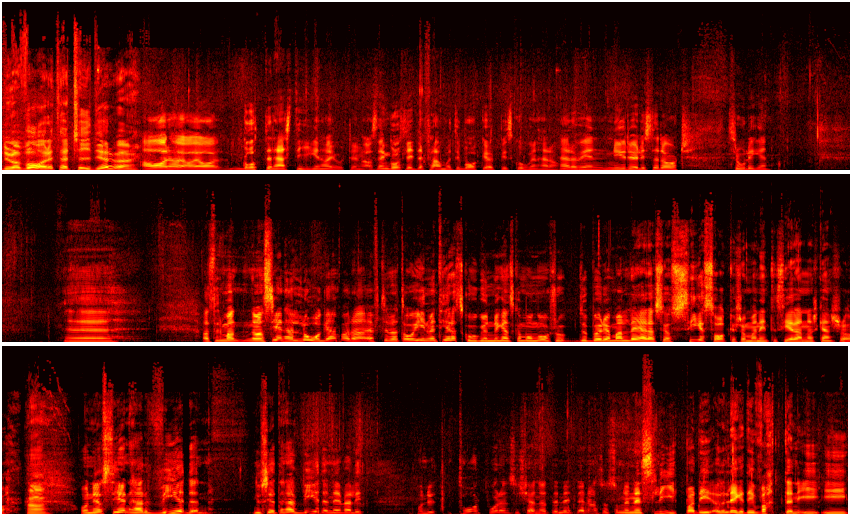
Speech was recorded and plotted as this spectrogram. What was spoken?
Men du har varit här tidigare va? Ja, det har jag. Jag har gått den här stigen har jag gjort. Och sen gått lite fram och tillbaka upp i skogen här då. Här har vi en ny rödlistad art, troligen. Eh, alltså när man, när man ser den här lågan bara, efter att ha inventerat skogen under ganska många år så då börjar man lära sig att se saker som man inte ser annars kanske då. Ja. Och när jag ser den här veden, nu ser jag att den här veden är väldigt, om du tar på den så känner jag att den är, den är nästan som den är slipad, den har legat i vatten i, i,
